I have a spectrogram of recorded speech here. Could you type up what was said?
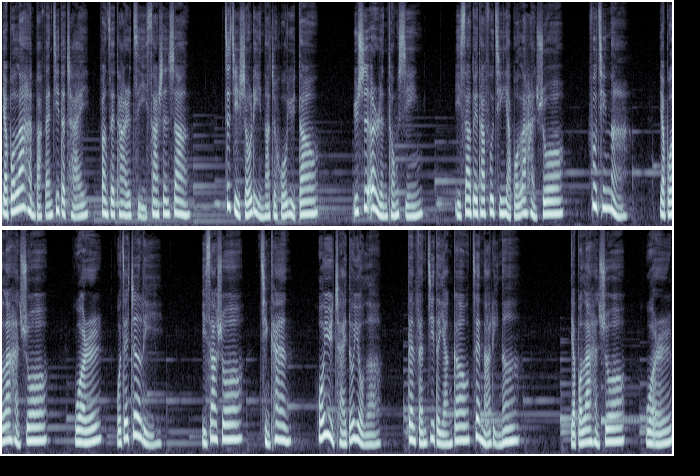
亚伯拉罕把燔祭的柴放在他儿子以撒身上，自己手里拿着火与刀。于是二人同行。以撒对他父亲亚伯拉罕说：“父亲哪？”亚伯拉罕说：“我儿，我在这里。”以撒说：“请看，火与柴都有了，但燔祭的羊羔在哪里呢？”亚伯拉罕说：“我儿，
